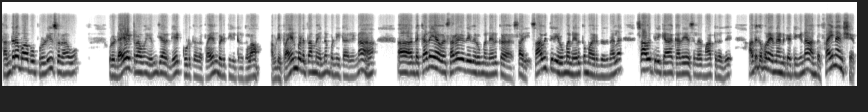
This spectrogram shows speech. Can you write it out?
சந்திரபாபு ப்ரொடியூசராகவும் ஒரு டைரக்டராகவும் எம்ஜிஆர் டேட் கொடுத்ததை பயன்படுத்திக்கிட்டு இருக்கலாம். அப்படி பயன்படுத்தாம என்ன பண்ணிட்டாருன்னா அந்த கதையை சரோஜதேவி ரொம்ப நெருக்க சாரி சாவித்திரி ரொம்ப நெருக்கமா இருந்ததுனால சாவித்திரிக்காக கதையை சிலர் மாத்துறது. அதுக்கப்புறம் என்னன்னு கேட்டீங்கன்னா அந்த ஃபைனான்சியர்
